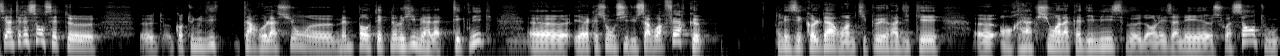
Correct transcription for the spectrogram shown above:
C'est intéressant cette, quand tu nous dis ta relation, même pas aux technologies, mais à la technique, mmh. et à la question aussi du savoir-faire, que les écoles d'art ont un petit peu éradiqué en réaction à l'académisme dans les années 60, où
